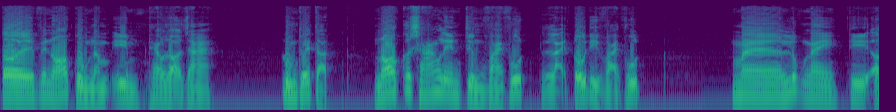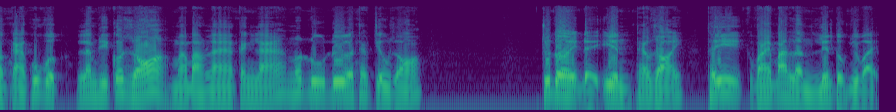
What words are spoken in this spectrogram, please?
tôi với nó cùng nằm im theo dõi ra. Đúng thế thật, nó cứ sáng lên chừng vài phút, lại tối đi vài phút. Mà lúc này thì ở cả khu vực làm gì có gió mà bảo là cành lá nó đu đưa theo chiều gió. Chúng tôi để yên theo dõi, thấy vài ba lần liên tục như vậy.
